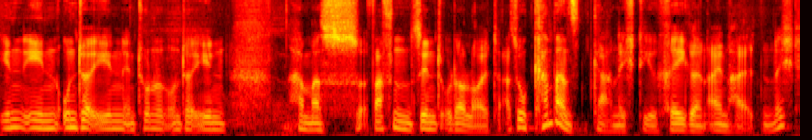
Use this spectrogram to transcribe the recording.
in ihnen, unter ihnen, in Tunneln unter ihnen Hamas Waffen sind oder Leute. Also kann man gar nicht die Regeln einhalten, nicht?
